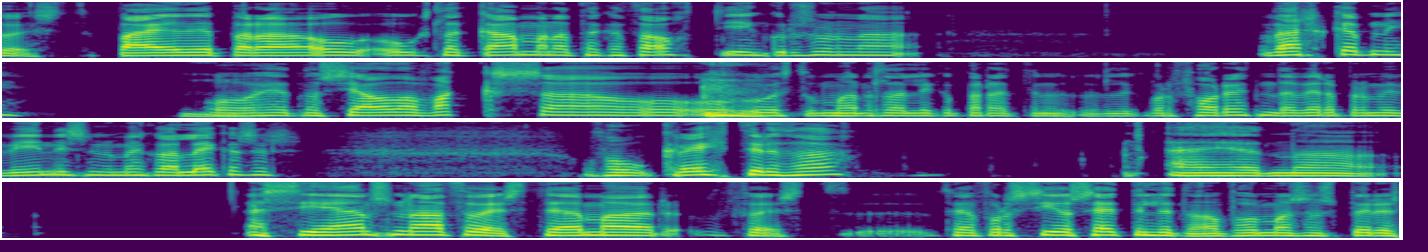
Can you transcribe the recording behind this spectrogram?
þú veist, bæði bara ógustlega gaman að taka þátt í einhverju svona verkefni mm. og hérna, sjá það að vaksa og, og, og, veist, maður er líka bara, bara forréttind að vera bara með vini sinum eitthvað að leika sér og fá greitt fyrir það. En hérna en síðan svona þú veist þegar maður veist, þegar fór að síða og setja hlutum þá fór maður svona að spyrja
